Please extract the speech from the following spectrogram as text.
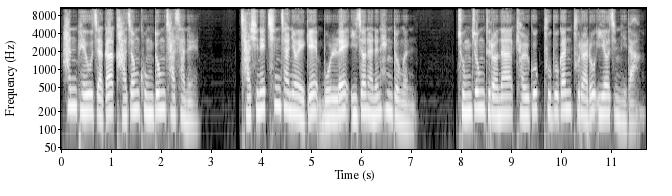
한 배우자가 가정 공동 자산을 자신의 친자녀에게 몰래 이전하는 행동은 종종 드러나 결국 부부간 불화로 이어집니다.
